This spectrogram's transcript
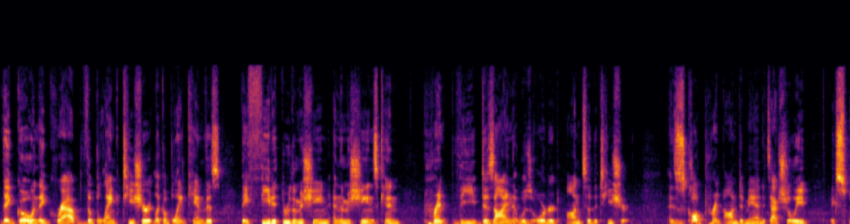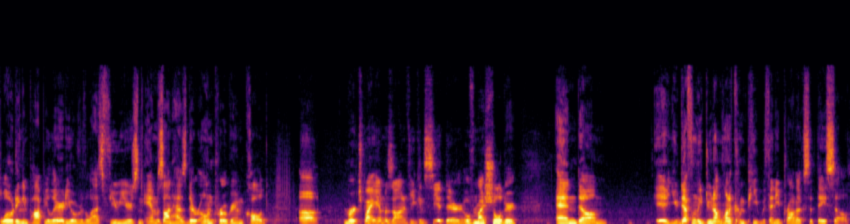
they go and they grab the blank T-shirt, like a blank canvas. They feed it through the machine, and the machines can print the design that was ordered onto the T-shirt. And this is called print on demand. It's actually exploding in popularity over the last few years, and Amazon has their own program called uh, Merch by Amazon. If you can see it there over my shoulder, and um, it, you definitely do not want to compete with any products that they sell.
